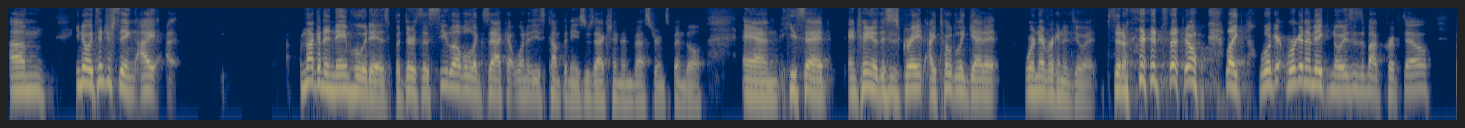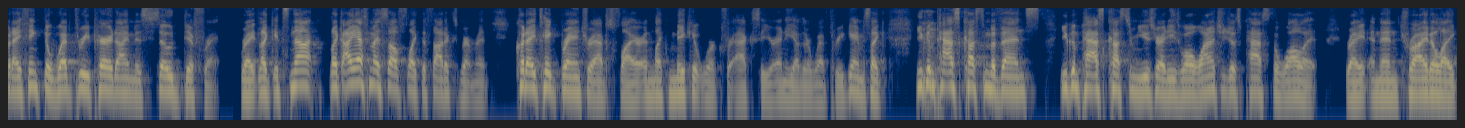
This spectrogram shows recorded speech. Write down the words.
Um, you know, it's interesting. I, I I'm not going to name who it is, but there's a C-level exec at one of these companies who's actually an investor in Spindle, and he said, "Antonio, this is great. I totally get it. We're never going to do it. So, don't, so don't, like we're we're going to make noises about crypto, but I think the Web three paradigm is so different, right? Like it's not like I asked myself like the thought experiment: Could I take Branch or AppsFlyer and like make it work for Axie or any other Web three game? It's like you can mm-hmm. pass custom events, you can pass custom user IDs. Well, why don't you just pass the wallet, right? And then try to like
